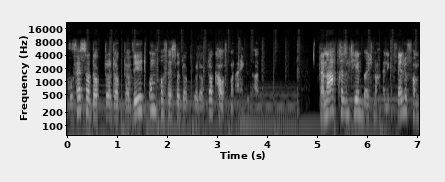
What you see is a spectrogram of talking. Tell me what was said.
Professor Dr. Dr. Wild und Professor Dr. Dr. Kaufmann eingeladen. Danach präsentieren wir euch noch eine Quelle von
